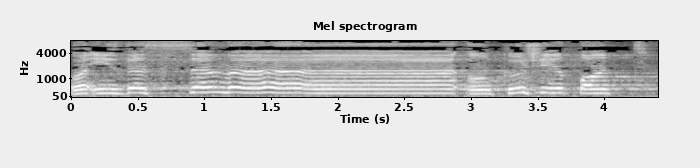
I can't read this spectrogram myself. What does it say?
وإذا السماء كشطت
